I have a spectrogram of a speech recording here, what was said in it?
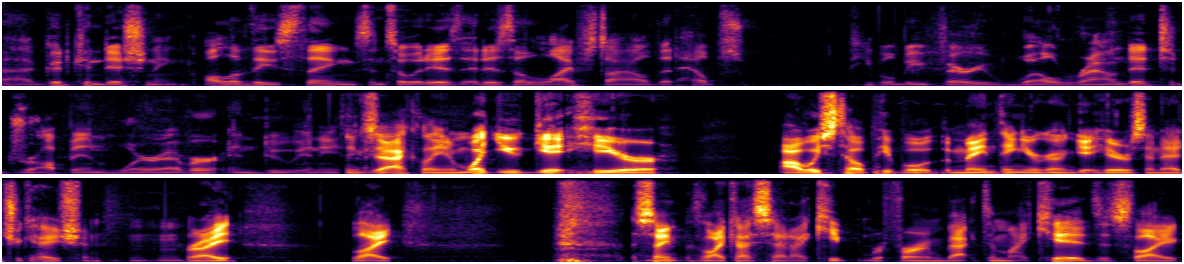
uh, good conditioning, all of these things. And so it is it is a lifestyle that helps people be very well rounded to drop in wherever and do anything. Exactly. And what you get here, I always tell people the main thing you're going to get here is an education, Mm-hmm. right? Like, same, like I said, I keep referring back to my kids. It's like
